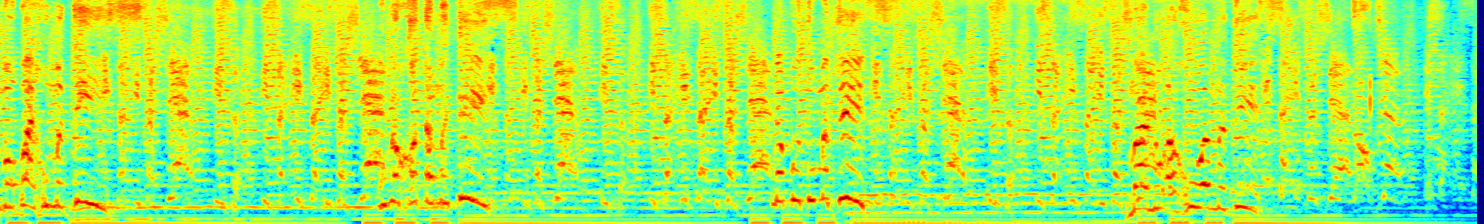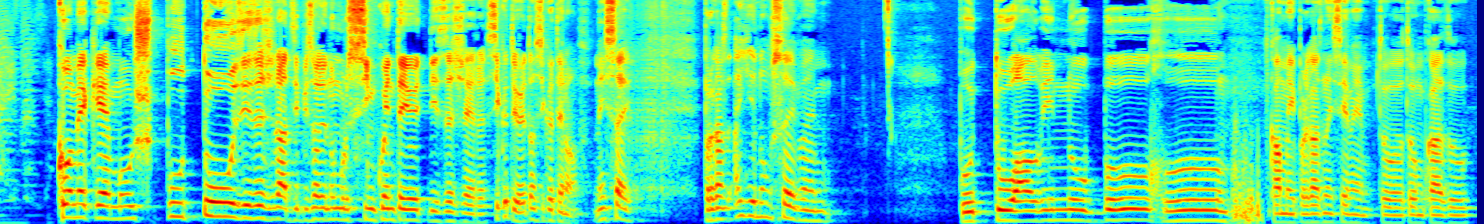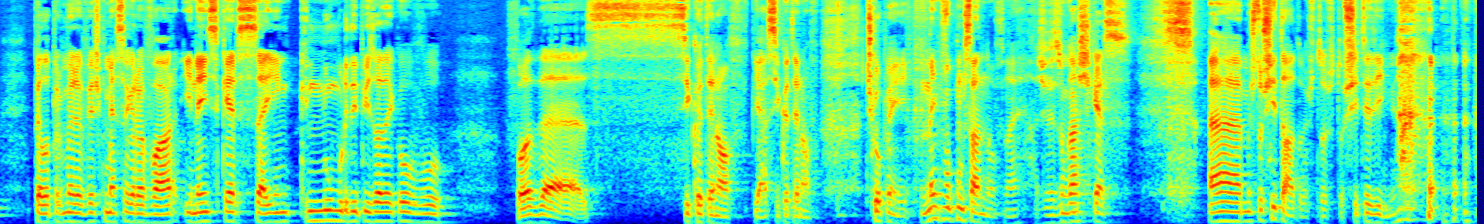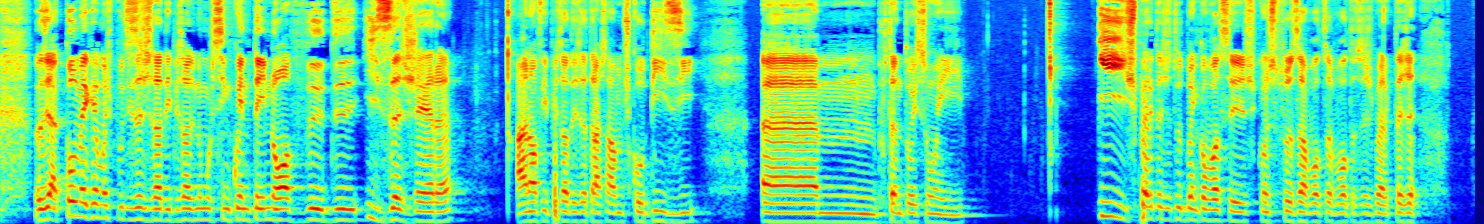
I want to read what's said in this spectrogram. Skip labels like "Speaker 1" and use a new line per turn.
meu bairro me diz
Isso, exagero, isso, isso, isso, exagero.
O meu cota me diz
Isso, exagero, isso, isso, isso, exagero.
Meu puto me diz
Isso, exagero, isso, isso, isso, exagero.
Mano, a rua me diz
Isso, exagero.
Como é que é, meus putos exagerados? Episódio número 58 de Exagera. 58 ou 59? Nem sei. Por acaso, ai, eu não sei bem. Puto albino burro. Calma aí, por acaso nem sei mesmo. Estou um bocado. Pela primeira vez começo a gravar e nem sequer sei em que número de episódio é que eu vou. Foda-se. 59. Já, yeah, 59. Desculpem aí. Nem vou começar de novo, não é? Às vezes um gajo esquece. Ah, mas estou excitado, estou, estou excitadinho. mas já, como é que é mais puto exagerado? Episódio número 59 de Exagera. Há nove episódios atrás estávamos com o Dizzy. Ahm, portanto, ouçam aí. E espero que esteja tudo bem com vocês, com as pessoas à volta, à volta, espero que esteja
